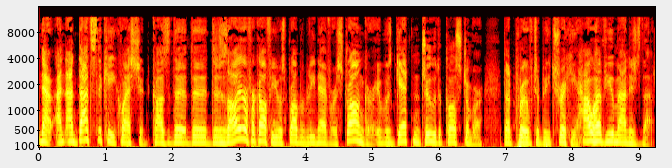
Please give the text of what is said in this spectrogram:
Now, and, and that's the key question because the, the, desire for coffee was probably never stronger. It was getting to the customer that proved to be tricky. How have you managed that?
